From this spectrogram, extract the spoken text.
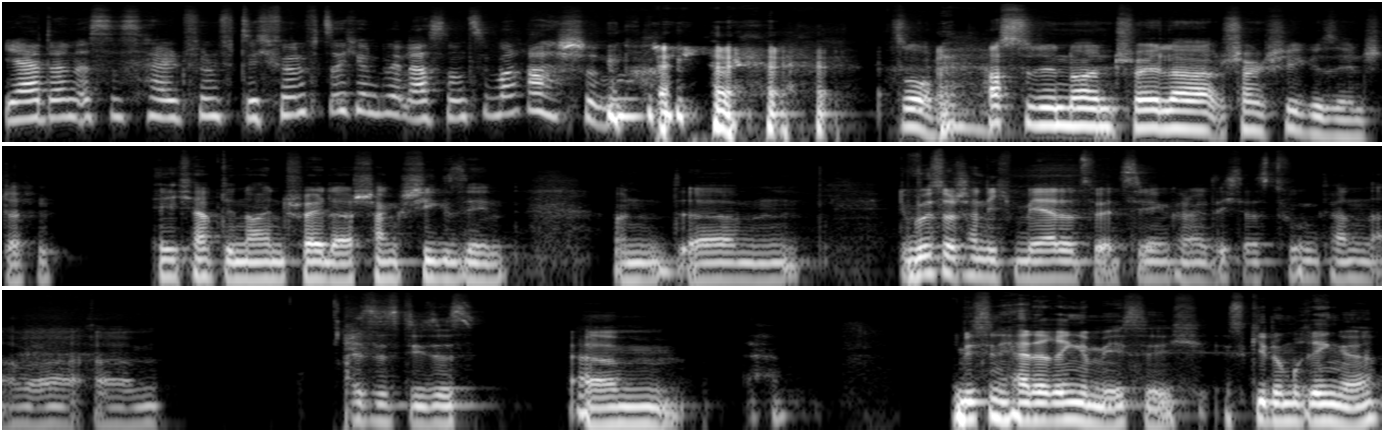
ja, dann ist es halt 50-50 und wir lassen uns überraschen. So, hast du den neuen Trailer Shang-Chi gesehen, Steffen? ich habe den neuen Trailer Shang-Chi gesehen. Und ähm, du wirst wahrscheinlich mehr dazu erzählen können, als ich das tun kann, aber ähm, es ist dieses ähm, ein bisschen Herr der Ringe mäßig. Es geht um Ringe.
